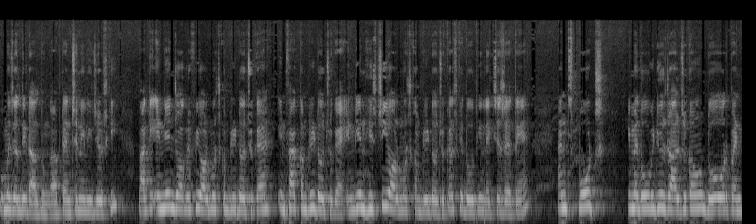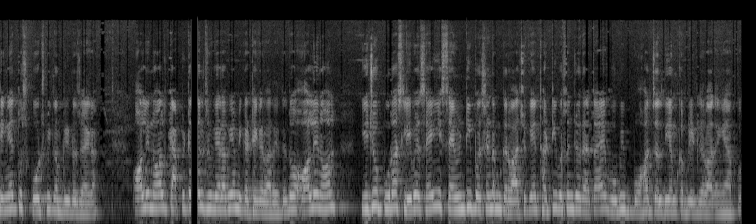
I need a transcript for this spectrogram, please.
वो मैं जल्दी डाल दूँगा। आप टेंशन नहीं लीजिए उसकी। बाकी इंडियन जोग्राफी ऑलमोस्ट कंप्लीट हो चुका है। इनफैक्ट कंप्लीट हो चुका है। इंडियन हिस्ट्री ऑलमोस्ट कंप्लीट हो चुका है। उसके दो तीन लेक्चर्स रहते हैं। एंड स्पोर्ट्स कि मैं दो वीडियोस डाल चुका हूँ, दो और पेंडिंग है तो स्पोर्ट्स भी कंप्लीट हो जाएगा। ऑल इन ऑल कैपिटल्स वगैरह भी हम इकट्ठे करवा देते हैं। तो ऑल इन ऑल ये जो पूरा सिलेबस है, ये सेवेंटी परसेंट हम करवा चुके हैं। थर्टी परसेंट जो रहता है, वो भी बहुत जल्दी हम कंप्लीट करवा देंगे आपको।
